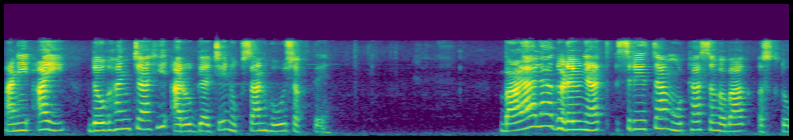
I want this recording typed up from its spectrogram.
आणि आई दोघांच्याही आरोग्याचे नुकसान होऊ शकते. बाळाला घडविण्यात स्त्रीचा मोठा सहभाग असतो.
